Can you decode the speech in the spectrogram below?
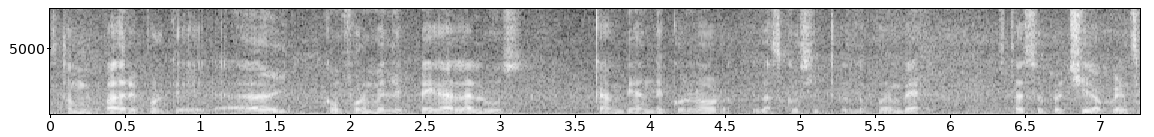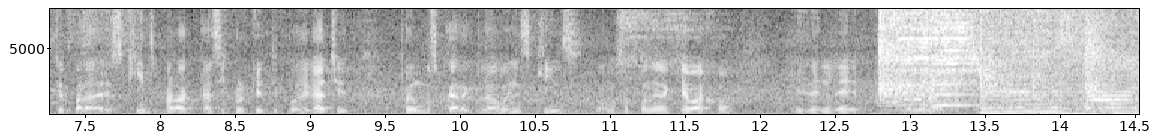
Está muy padre porque ay, conforme le pega la luz, cambian de color las cositas. ¿Lo pueden ver? Está súper chido. Acuérdense que para skins, para casi cualquier tipo de gadget, pueden buscar Globan Skins. Vamos a poner aquí abajo. y denle, denle like.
